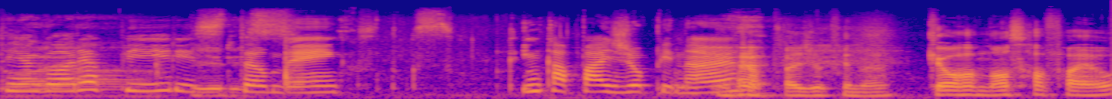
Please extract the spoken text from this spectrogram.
tem a Glória Pires, Pires. também, incapaz de opinar. Capaz de opinar. Que é o nosso Rafael.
